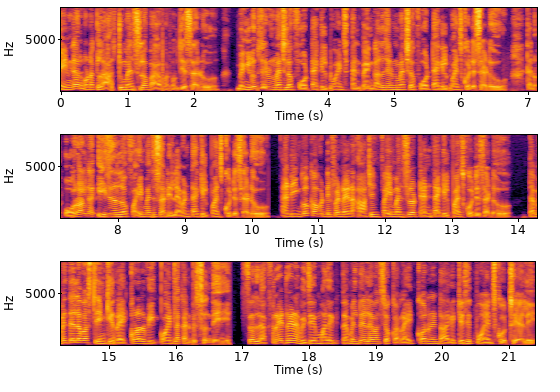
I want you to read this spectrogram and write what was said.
మెయిన్గా రోనక్ లాస్ట్ టూ మ్యాచ్లో బాగా పర్ఫామ్ చేశారు బెంగళూరుతో జరిగిన మ్యాచ్లో ఫోర్ ట్యాకిల్ పాయింట్స్ అండ్ బెంగాల్లో జరిగిన మ్యాచ్లో ఫోర్ ట్యాకిల్ పాయింట్స్ కొట్టేశాడు తను ఓవరాల్గా ఈ సీజన్లో ఫైవ్ మ్యాచెస్ ఆడి లెవెన్ ట్యాకిల్ పాయింట్స్ కొట్టేశాడు అండ్ ఇంకో కవర్ డిఫెండర్ అయిన ఆశిష్ ఫైవ్ మ్యాచెస్లో టెన్ ట్యాకిల్ పాయింట్స్ కొట్టేశాడు తమిళ తెల్లవాస్ టీమ్కి రైట్ కార్నర్ వీక్ పాయింట్ లా కనిపిస్తుంది. సో లెఫ్ట్ రైట్ అయిన విజయ్ మలిక్ తమిళ తెల్లవాస్ యొక్క రైట్ కార్నర్ని టార్గెట్ చేసి పాయింట్స్ స్కోర్ చేయాలి.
